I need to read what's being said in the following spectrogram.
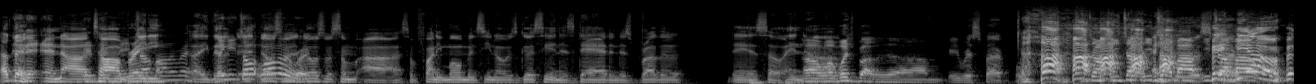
I and, think. and uh, Did- Tom did he Brady. longer than Like Think he talked those, longer were, than Ray. those were some uh, some funny moments. You know, it was good seeing his dad and his brother there. So and Oh, well, uh, which brother? Um, Be respectful. you talk, you talk, you talk about, you talk about, you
